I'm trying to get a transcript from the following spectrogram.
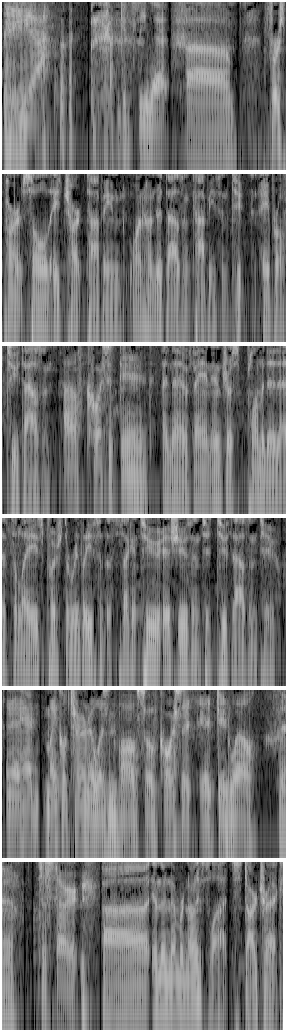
yeah, I can see that. Um, first part sold a chart topping 100,000 copies in, two, in April of 2000. Of course it did. And then fan interest plummeted as delays pushed the release of the second two issues into 2002. And it had Michael Turner was involved, so of course it, it did well Yeah. to start. Uh, in the number nine slot, Star Trek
